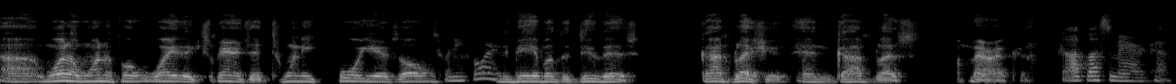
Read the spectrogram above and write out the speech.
uh, what a wonderful way to experience at 24 years old. 24. To be able to do this. God bless you and God bless America. God bless America.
